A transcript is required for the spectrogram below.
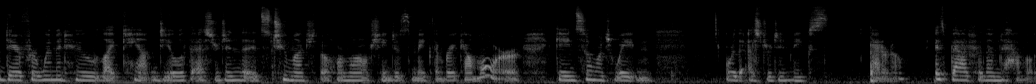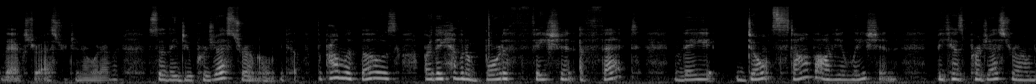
they're for women who like can't deal with estrogen that it's too much the hormonal changes make them break out more or gain so much weight and or the estrogen makes i don't know it's bad for them to have the extra estrogen or whatever so they do progesterone only pill the problem with those are they have an abortifacient effect they don't stop ovulation because progesterone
